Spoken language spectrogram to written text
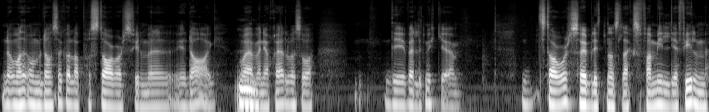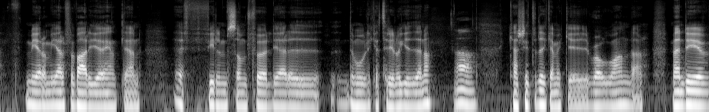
om, om de ska kolla på Star Wars-filmer idag och Mm. även jag själv och så. Det är väldigt mycket Star Wars har ju blivit någon slags familjefilm mer och mer för varje egentligen film som följer i de olika trilogierna. Ja. Kanske inte lika mycket i Rogue One där. Men det, är,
